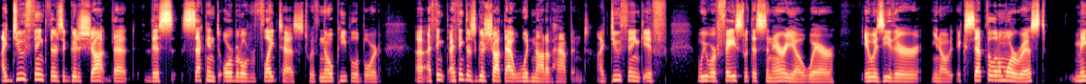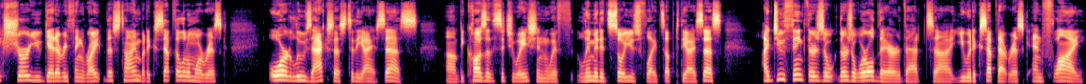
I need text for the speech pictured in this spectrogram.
I do think there's a good shot that this second orbital flight test with no people aboard, uh, I think I think there's a good shot that would not have happened. I do think if we were faced with this scenario where it was either, you know, accept a little more risk, make sure you get everything right this time, but accept a little more risk, or lose access to the ISS, uh, because of the situation with limited Soyuz flights up to the ISS, I do think there's a there's a world there that uh, you would accept that risk and fly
